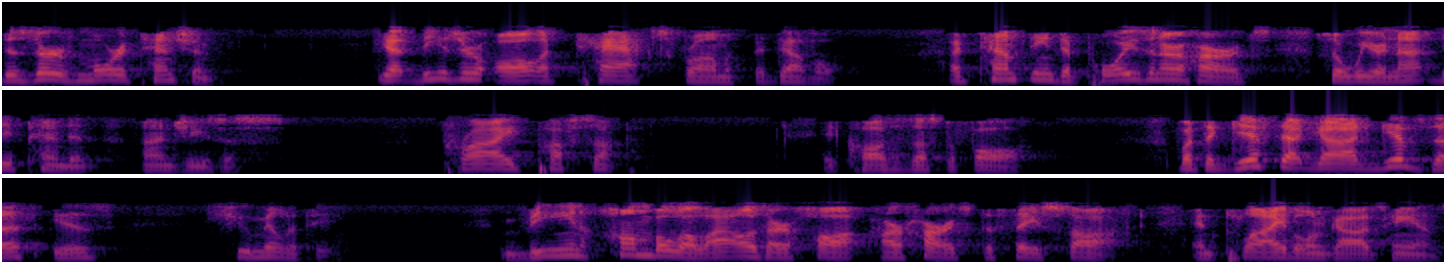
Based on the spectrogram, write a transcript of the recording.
deserve more attention. Yet these are all attacks from the devil, attempting to poison our hearts so we are not dependent on Jesus. Pride puffs up. It causes us to fall. But the gift that God gives us is humility. Being humble allows our, our hearts to stay soft and pliable in God's hands.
